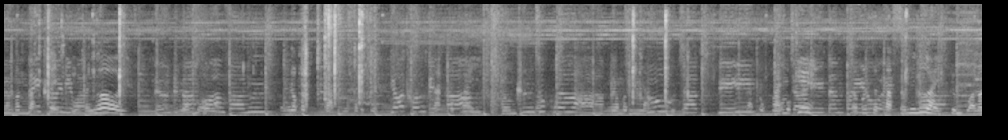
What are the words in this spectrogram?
เราก็ตัดแต่งกิ่งไปเลยมะละกอวันนี้เราก็ตัดนะคะทุกคนตัดออกไปนี่เราก็ตัด ไปโอเค เราก็จะตัดไปเรื่อยๆจนกว่าเรา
